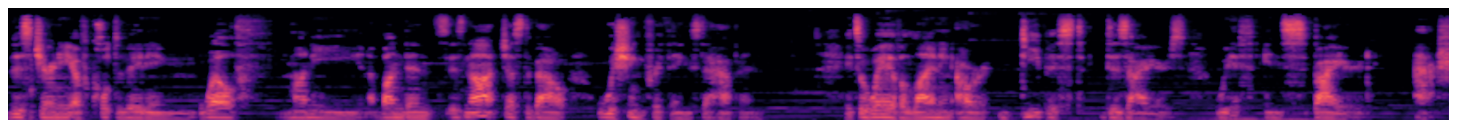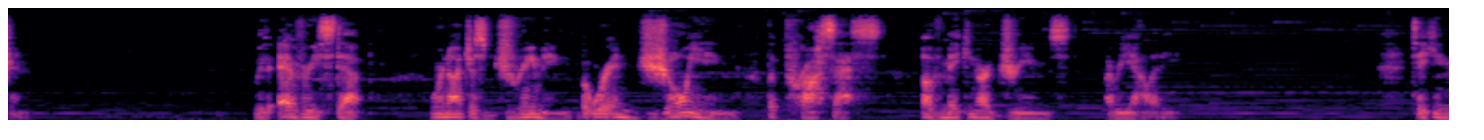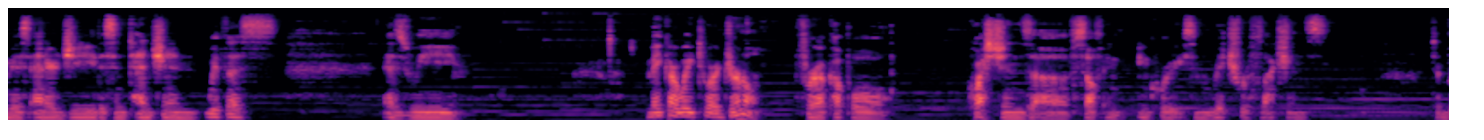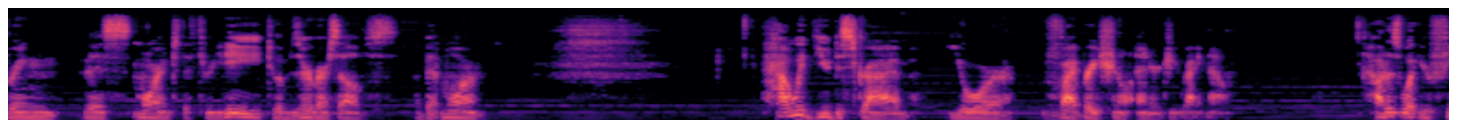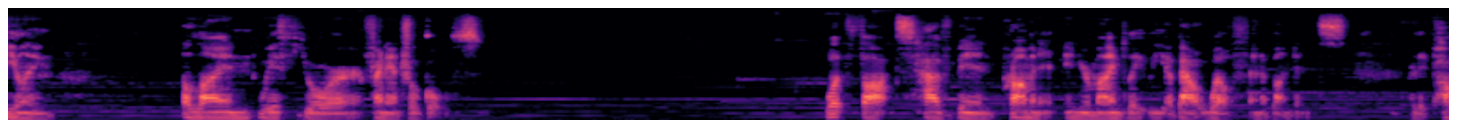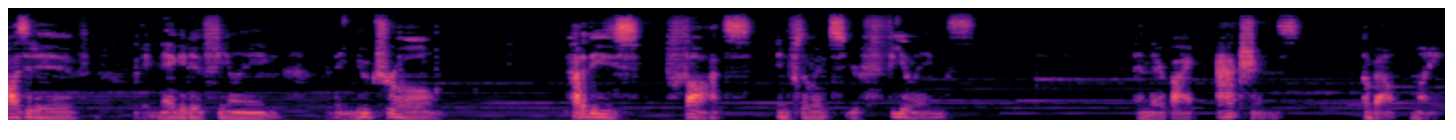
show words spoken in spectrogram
This journey of cultivating wealth, money, and abundance is not just about wishing for things to happen. It's a way of aligning our deepest desires with inspired action. With every step, we're not just dreaming, but we're enjoying the process of making our dreams a reality taking this energy, this intention with us as we make our way to our journal for a couple questions of self inquiry, some rich reflections to bring this more into the 3D, to observe ourselves a bit more. How would you describe your vibrational energy right now? How does what you're feeling align with your financial goals? What thoughts have been prominent in your mind lately about wealth and abundance? Are they positive? Are they negative feeling? Are they neutral? How do these thoughts influence your feelings and thereby actions about money?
